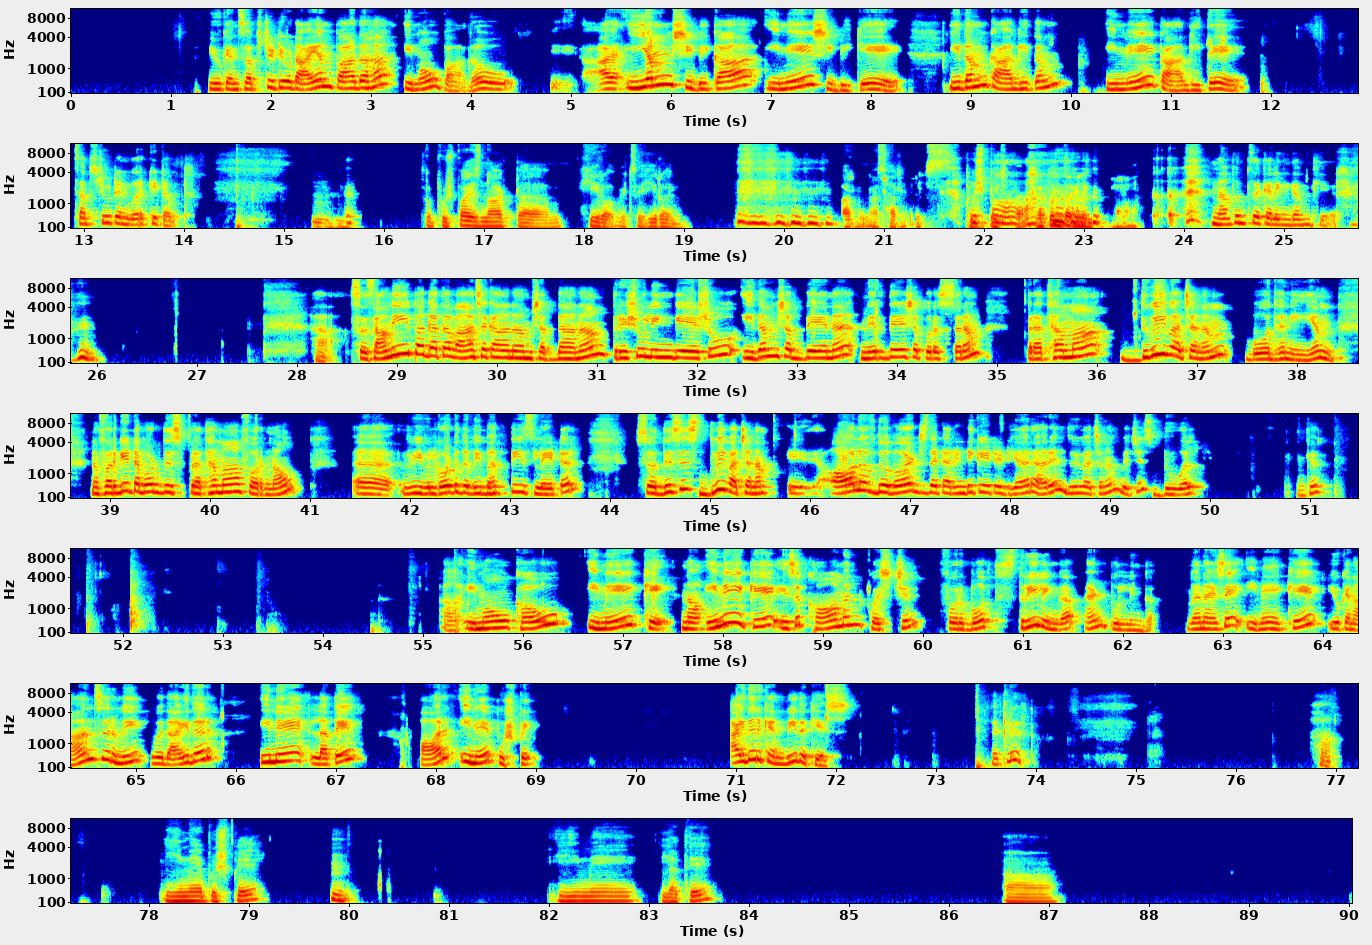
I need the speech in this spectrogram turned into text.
you can substitute ayam padaha imau padau. इयम् शिबिका इमे शिबिके इदम् कागितम् इमे कागिते। Substitute and work it out so Pushpa is not hero it's a heroine नपुंसकलिंगम so సమీపగత వాచకానాం శబ్దానాం త్రిషు లింగేషు ఇదం శబ్దేన నిర్దేశ పురస్సరం ప్రథమ ద్వివచనం బోధనీయం నా ఫర్గెట్ అబౌట్ దిస్ ప్రథమ for now we will go to the విభక్తిస్ later so this is ద్వివచనం all of the words that are indicated here are in ద్వివచనం which is dual okay ఇమౌ కౌ imau kau ime ke. Now, ime ke is a common question for both Strilinga and Pullinga. When I say ime ke, you can answer me with either ime late or ime pushpe. Either can be the case. That clear? Huh. ईमे पुष्पे Hmm. ईमे लते uh,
